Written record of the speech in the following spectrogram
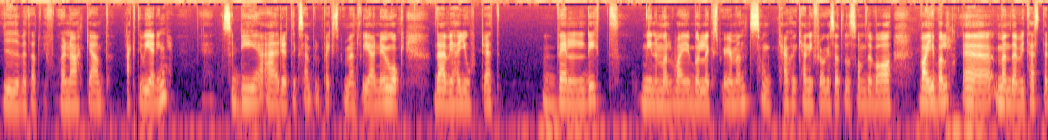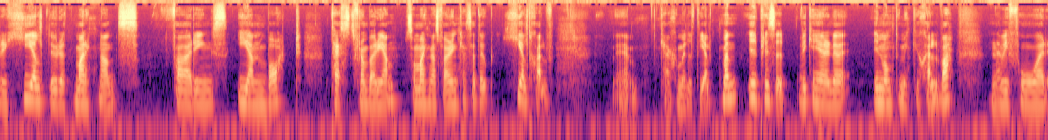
givet att vi får en ökad aktivering. Så det är ett exempel på experiment vi gör nu och där vi har gjort ett väldigt minimal viable experiment som kanske kan ifrågasättas om det var viable eh, men där vi testade helt ur ett marknadsförings enbart test från början som marknadsföring kan sätta upp helt själv. Eh, kanske med lite hjälp men i princip vi kan göra det i mångt och mycket själva när vi får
